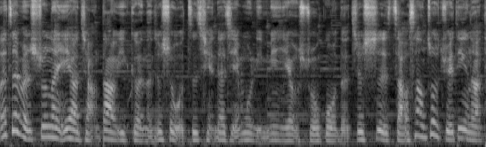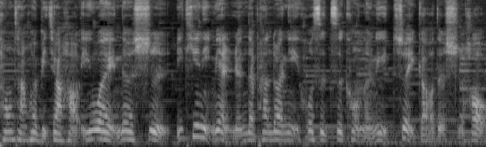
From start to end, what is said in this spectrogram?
而这本书呢，也要讲到一个呢，就是我之前在节目里面也有说过的，就是早上做决定呢，通常会比较好，因为那是一天里面人的判断力或是自控能力最高的时候。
